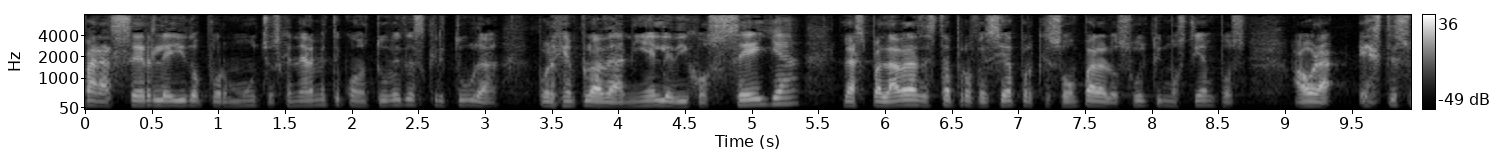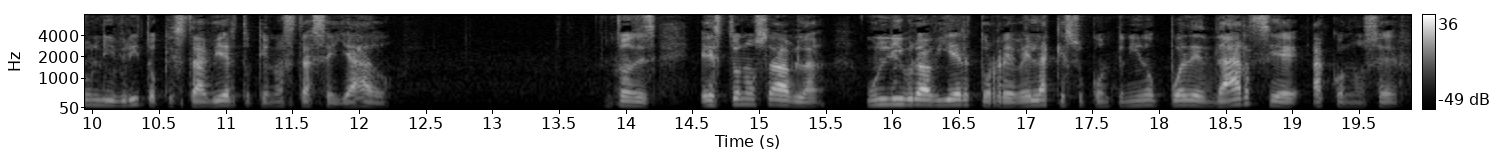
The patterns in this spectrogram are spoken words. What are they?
para ser leído por muchos. Generalmente cuando tú ves la escritura, por ejemplo, a Daniel le dijo, sella las palabras de esta profecía porque son para los últimos tiempos. Ahora, este es un librito que está abierto, que no está sellado. Entonces, esto nos habla, un libro abierto revela que su contenido puede darse a conocer.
